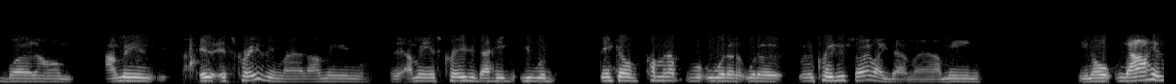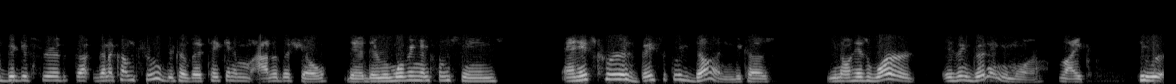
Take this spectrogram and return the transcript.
but um, I mean, it, it's crazy, man. I mean, I mean, it's crazy that he he would think of coming up with a with a with a crazy story like that, man. I mean, you know, now his biggest fear is gonna come true because they're taking him out of the show. They're they're removing him from scenes, and his career is basically done because, you know, his word isn't good anymore. Like he was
